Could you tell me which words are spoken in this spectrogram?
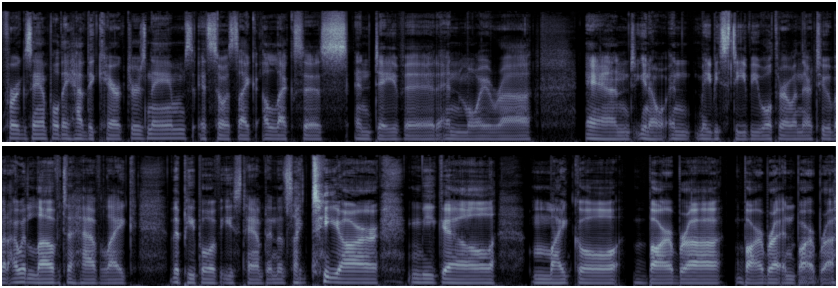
for example, they have the characters' names. It's so it's like Alexis and David and Moira and you know and maybe Stevie will throw in there too. But I would love to have like the people of East Hampton. It's like TR, Miguel, Michael, Barbara, Barbara and Barbara.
